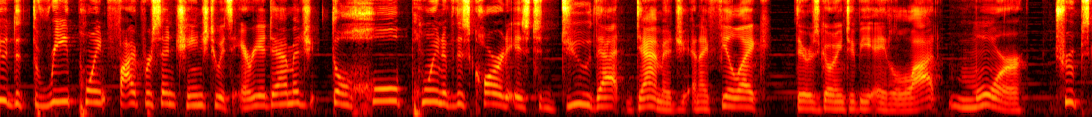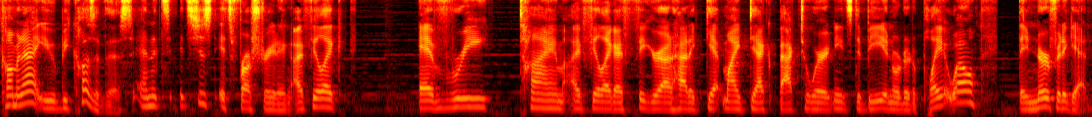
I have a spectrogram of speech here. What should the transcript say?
Dude, the 3.5% change to its area damage, the whole point of this card is to do that damage, and I feel like there's going to be a lot more troops coming at you because of this. And it's it's just it's frustrating. I feel like every time I feel like I figure out how to get my deck back to where it needs to be in order to play it well, they nerf it again.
